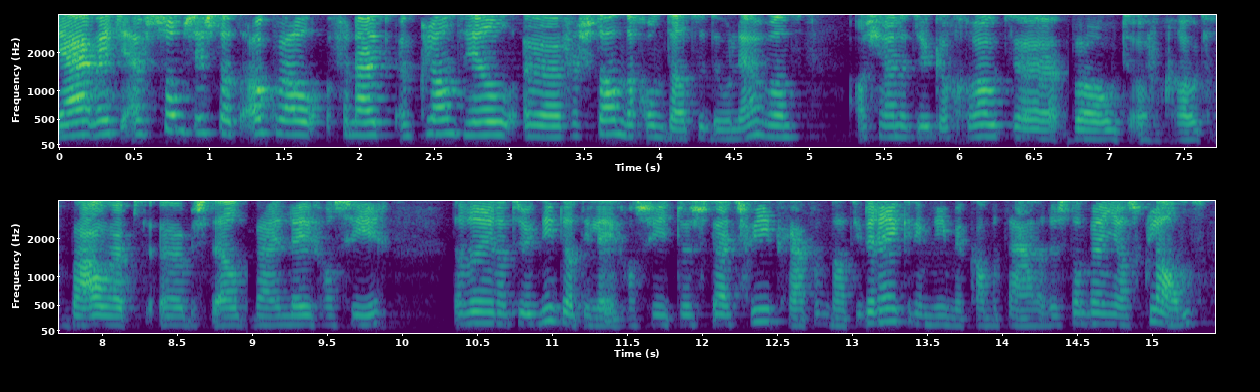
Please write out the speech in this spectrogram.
Ja, weet je, en soms is dat ook wel vanuit een klant heel eh, verstandig om dat te doen. Hè? Want als jij natuurlijk een grote boot of een groot gebouw hebt eh, besteld bij een leverancier, dan wil je natuurlijk niet dat die leverancier tussentijds failliet gaat, omdat hij de rekening niet meer kan betalen. Dus dan ben je als klant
